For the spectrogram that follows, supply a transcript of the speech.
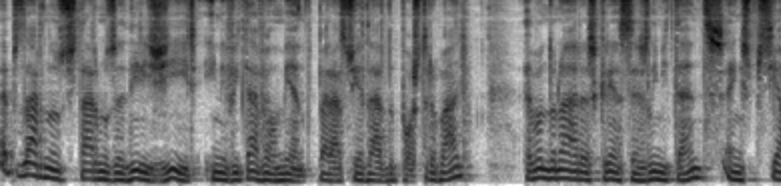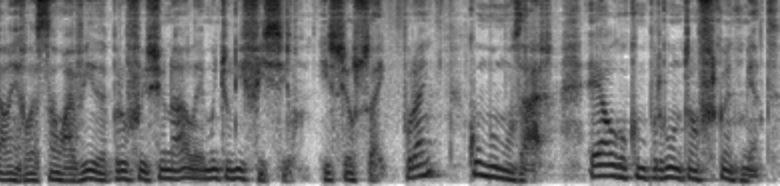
Apesar de nos estarmos a dirigir, inevitavelmente, para a sociedade do pós-trabalho, abandonar as crenças limitantes, em especial em relação à vida profissional, é muito difícil. Isso eu sei. Porém, como mudar? É algo que me perguntam frequentemente.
